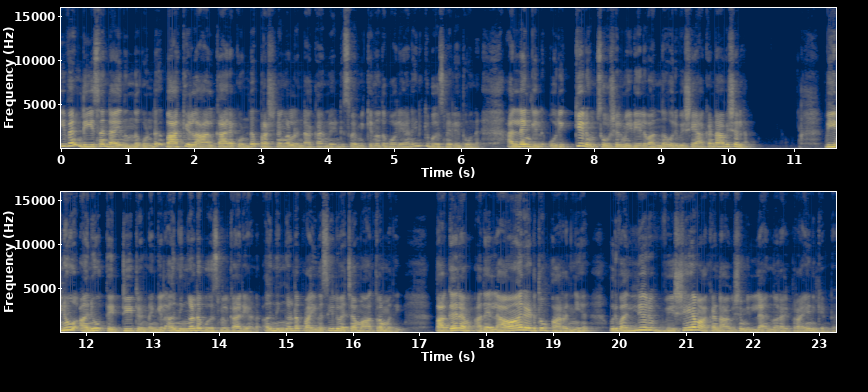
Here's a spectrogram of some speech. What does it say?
ഇവൻ ഡീസന്റായി നിന്നുകൊണ്ട് ബാക്കിയുള്ള ആൾക്കാരെ കൊണ്ട് പ്രശ്നങ്ങൾ ഉണ്ടാക്കാൻ വേണ്ടി ശ്രമിക്കുന്നത് പോലെയാണ് എനിക്ക് പേഴ്സണലി തോന്നുന്നത്. അല്ലെങ്കിൽ ഒരിക്കലും സോഷ്യൽ മീഡിയയിൽ വന്ന് ഒരു വിഷയമാക്കേണ്ട ആവശ്യമില്ല. വിനു അനു തെറ്റിയിട്ടുണ്ടെങ്കിൽ അത് നിങ്ങളുടെ പേഴ്സണൽ കാര്യമാണ്. അത് നിങ്ങളുടെ പ്രൈവസിയിൽ വെച്ചാൽ മാത്രം മതി. പകരം അത് എല്ലാവരുടെ അടുത്തും പറഞ്ഞ് ഒരു വലിയൊരു വിഷയമാക്കേണ്ട ആവശ്യമില്ല എന്നൊരു അഭിപ്രായം എനിക്കുണ്ട്.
